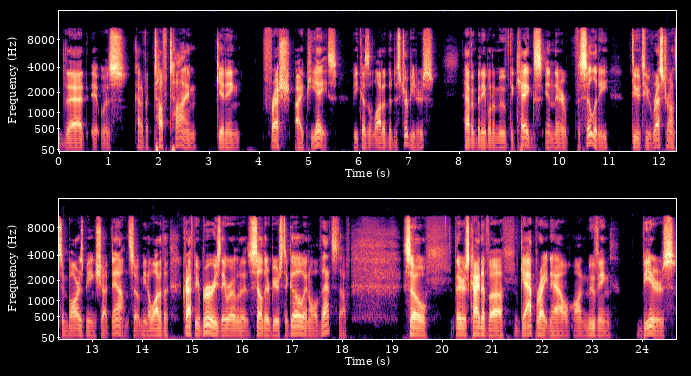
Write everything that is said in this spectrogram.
that it was kind of a tough time getting fresh IPAs because a lot of the distributors haven't been able to move the kegs in their facility due to restaurants and bars being shut down. So, I mean, a lot of the craft beer breweries, they were able to sell their beers to go and all of that stuff. So, there's kind of a gap right now on moving beers.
